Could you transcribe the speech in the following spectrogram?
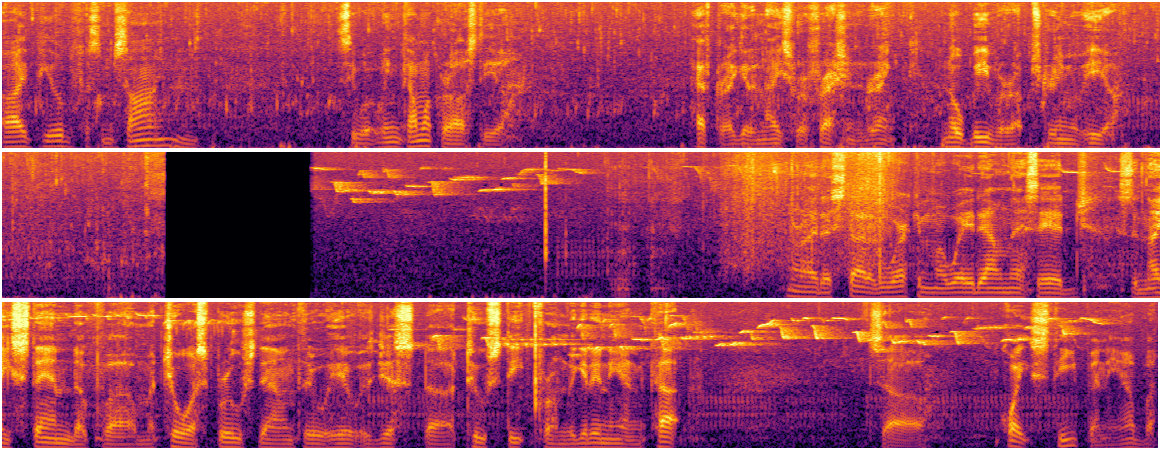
eye peeled for some sign and see what we can come across here after I get a nice refreshing drink. No beaver upstream of here. Alright, I started working my way down this edge. It's a nice stand of uh, mature spruce down through here. It was just uh, too steep for them to get in here and cut. It's uh, quite steep in here, but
